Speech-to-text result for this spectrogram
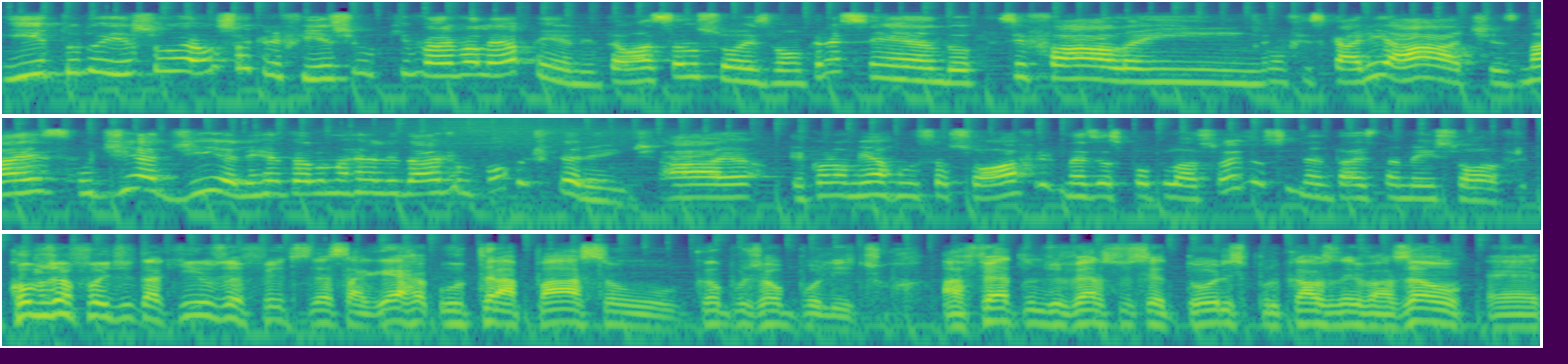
e tudo isso é um sacrifício que vai valer a pena. Então as sanções vão crescendo, se fala em confiscar iates, mas o dia a dia ele revela uma realidade um pouco diferente. A economia russa sofre, mas as populações ocidentais também sofrem. Como já foi dito aqui, os efeitos dessa guerra ultrapassam o campo geopolítico. Afetam diversos setores por causa da invasão. É,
